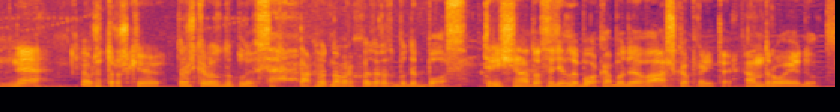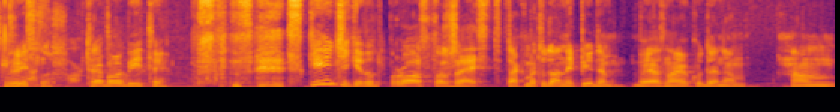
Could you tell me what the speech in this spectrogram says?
Не. Я вже трошки, трошки роздуплився. Так, тут наверху зараз буде бос. Тріщина досить глибока, буде важко пройти. Андроїду. Звісно треба обійти. Скінчики тут просто жесть. Так, ми туди не підемо, бо я знаю, куди нам. Нам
